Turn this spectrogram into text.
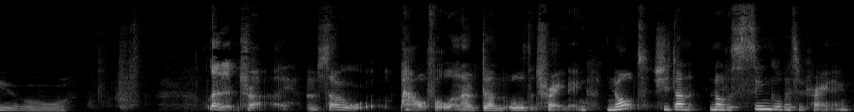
Ew. Let it try. I'm so powerful and I've done all the training. Not, she's done not a single bit of training.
